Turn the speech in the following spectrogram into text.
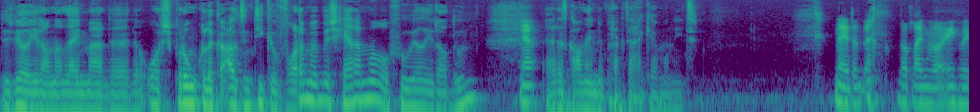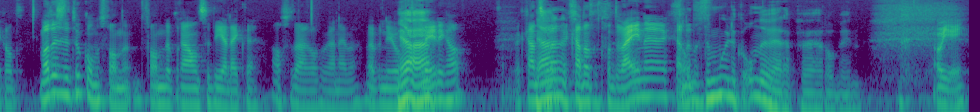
dus wil je dan alleen maar de, de oorspronkelijke authentieke vormen beschermen? Of hoe wil je dat doen? Ja. Eh, dat kan in de praktijk helemaal niet. Nee, dat, dat lijkt me wel ingewikkeld. Wat is de toekomst van, van de Brabantse dialecten, als we het daarover gaan hebben? We hebben het nu over Ja. het verleden gehad. Gaat, Ja, ze- dat- gaat dat verdwijnen? Dat Gaat is het... een moeilijk onderwerp, eh, Robin. Oh jee.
